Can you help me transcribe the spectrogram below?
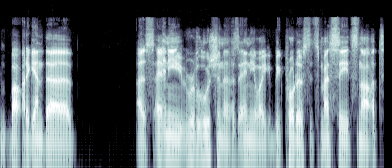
but again, the as any revolution, as any like big protest, it's messy. It's not,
